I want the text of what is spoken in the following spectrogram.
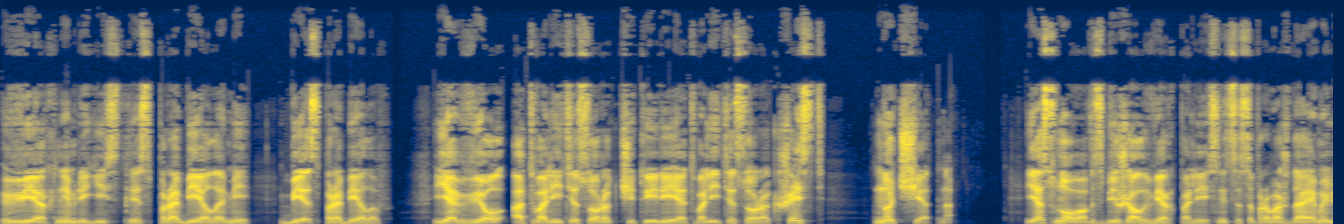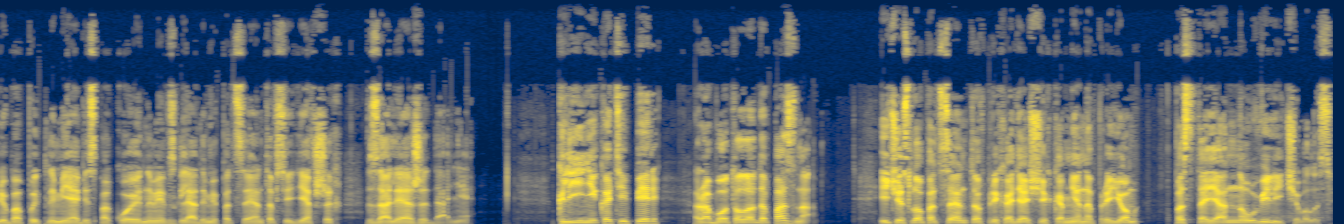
в верхнем регистре, с пробелами – без пробелов. Я ввел «отвалите 44» и «отвалите 46», но тщетно. Я снова взбежал вверх по лестнице, сопровождаемый любопытными и обеспокоенными взглядами пациентов, сидевших в зале ожидания. Клиника теперь работала допоздна, и число пациентов, приходящих ко мне на прием, постоянно увеличивалось.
